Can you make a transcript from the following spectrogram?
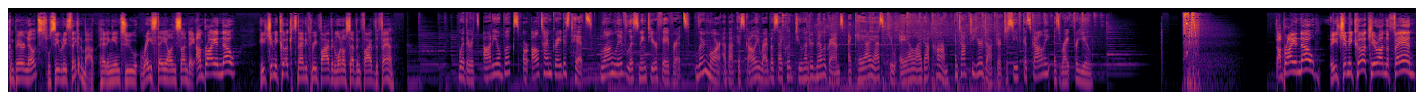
compare notes. We'll see what he's thinking about heading into race day on Sunday. I'm Brian Noe. He's Jimmy Cook. It's 93.5 and 107.5 The Fan. Whether it's audiobooks or all-time greatest hits, long live listening to your favorites. Learn more about Kisqali Ribociclib 200 milligrams at kisqali.com and talk to your doctor to see if Kisqali is right for you. I'm Brian Noe. He's Jimmy Cook here on The Fan.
